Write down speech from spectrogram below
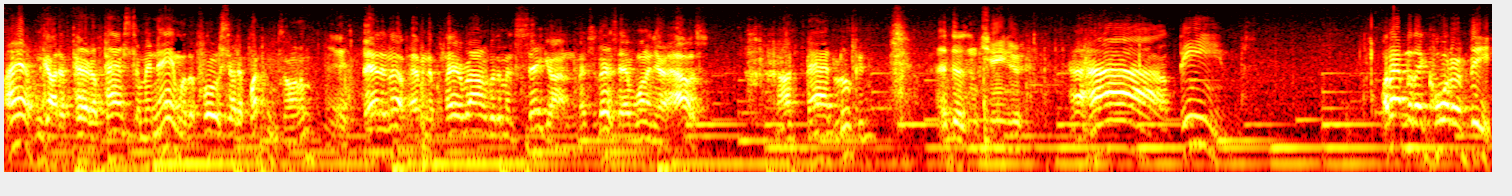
I haven't got a pair of pants to my name with a full set of buttons on them. It's bad enough having to play around with them in Saigon. Much less have one in your house. Not bad looking. That doesn't change it. Aha, beans. What happened to that quarter of beef?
